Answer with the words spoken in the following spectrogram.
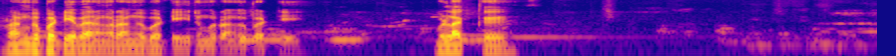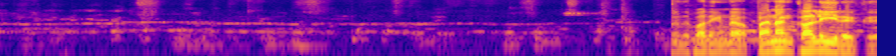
ரங்குப்பட்டியை பாருங்க ரங்குப்பட்டி இரும்பு ரங்குப்பட்டி விளக்கு. வந்து பார்த்தீங்கன்னா பனங்களி இருக்குது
